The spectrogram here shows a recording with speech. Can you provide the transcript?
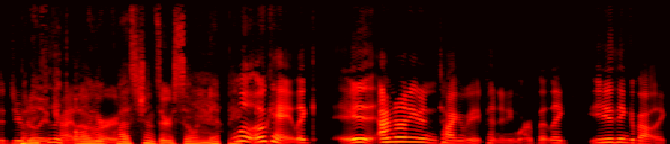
did you But I really feel try like that all your questions are so nitpicky. Well, okay, like it, I'm not even talking about pen anymore, but like you think about like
